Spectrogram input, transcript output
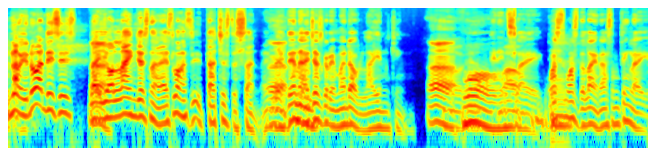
no, you know what this is? Like your line just now, as long as it touches the sun, right? Like, then I just got reminded of Lion King. Uh, Whoa. And it's wow. like, what's what's the line? Uh? Something like,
